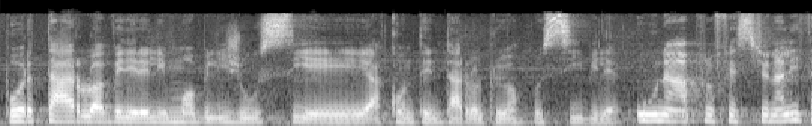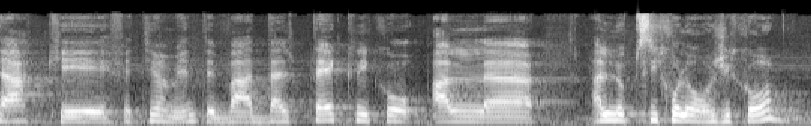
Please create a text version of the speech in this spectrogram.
portarlo a vedere gli immobili giusti e accontentarlo il prima possibile. Una professionalità che effettivamente va dal tecnico al, allo psicologico,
